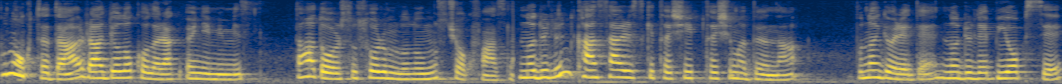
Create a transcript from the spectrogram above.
Bu noktada radyolog olarak önemimiz daha doğrusu sorumluluğumuz çok fazla. Nodülün kanser riski taşıyıp taşımadığına, buna göre de nodüle biyopsi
